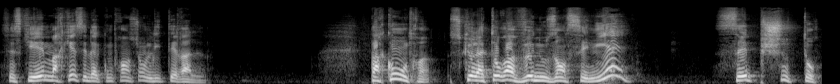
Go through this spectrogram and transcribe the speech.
c'est ce qui est marqué, c'est la compréhension littérale. Par contre, ce que la Torah veut nous enseigner, c'est pshuto.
